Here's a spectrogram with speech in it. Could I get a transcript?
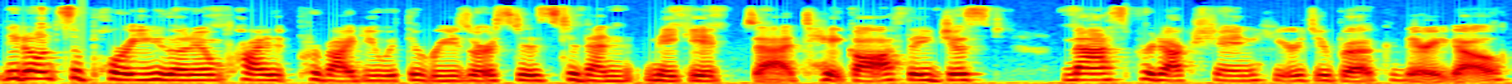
they don't support you. They don't pro- provide you with the resources to then make it uh, take off. They just mass production. Here's your book. There you go.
